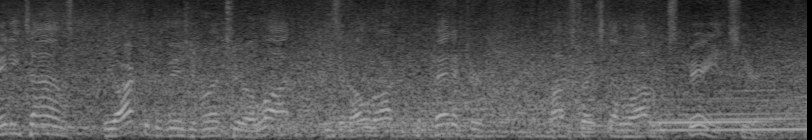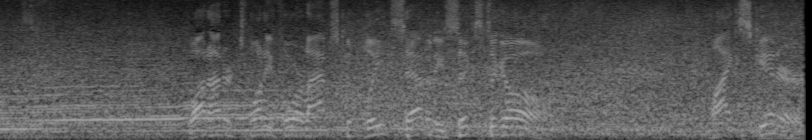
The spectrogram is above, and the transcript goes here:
many times. The ARCA division runs here a lot. He's an old ARCA competitor. Bob Strait's got a lot of experience here. 124 laps complete, 76 to go. Mike Skinner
